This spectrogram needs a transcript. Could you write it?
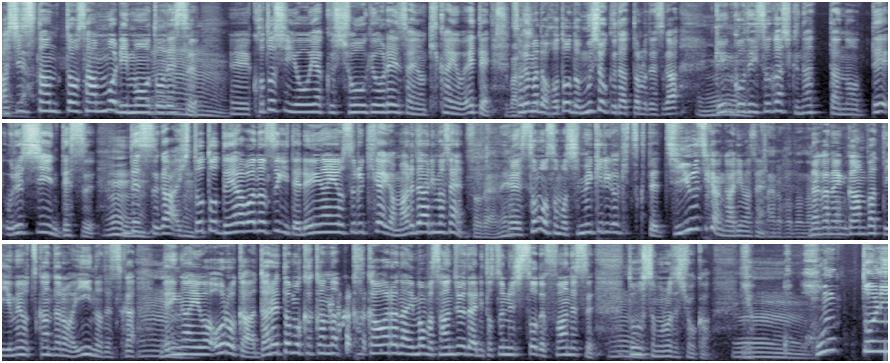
アシスタントさんもリモートです、うん。えー今年ようやく商業連載の機会を得てそれまでほとんど無職だったのですが原稿で忙しくなったので嬉しいんです、うん。ですが人と出会わなすぎて恋愛をする機会がまるでありません。そうだよね。えーそもそも締め切りがきつくて自由時間がありません。なるほどなるほど。長年頑張って夢を掴んだのはいいのですが、うん恋愛は愚か誰ともかかな 関わらないまま30代に突入しそうで不安です、どうしたものでしょうか？いやうん本当に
